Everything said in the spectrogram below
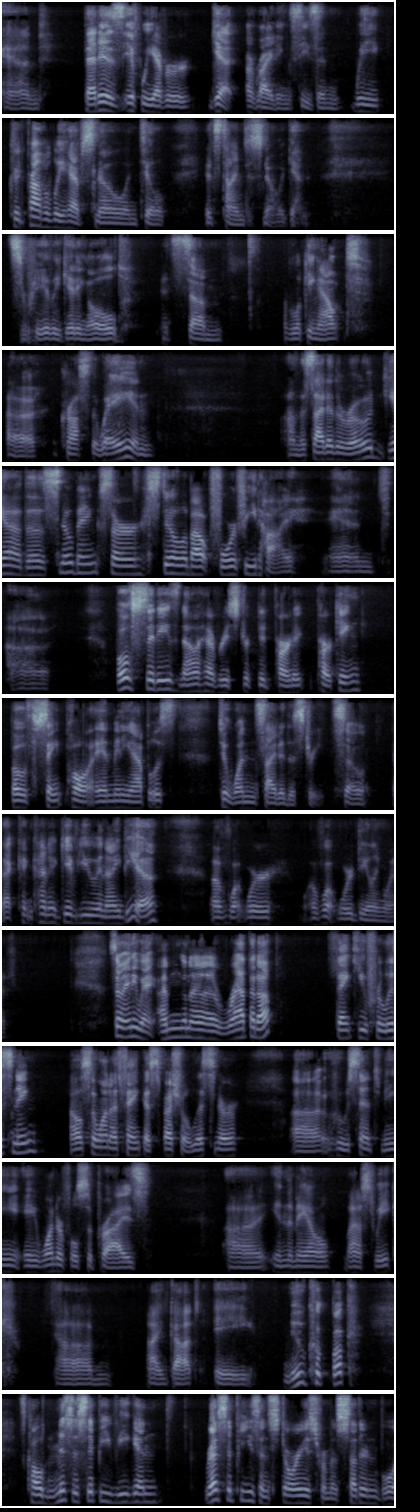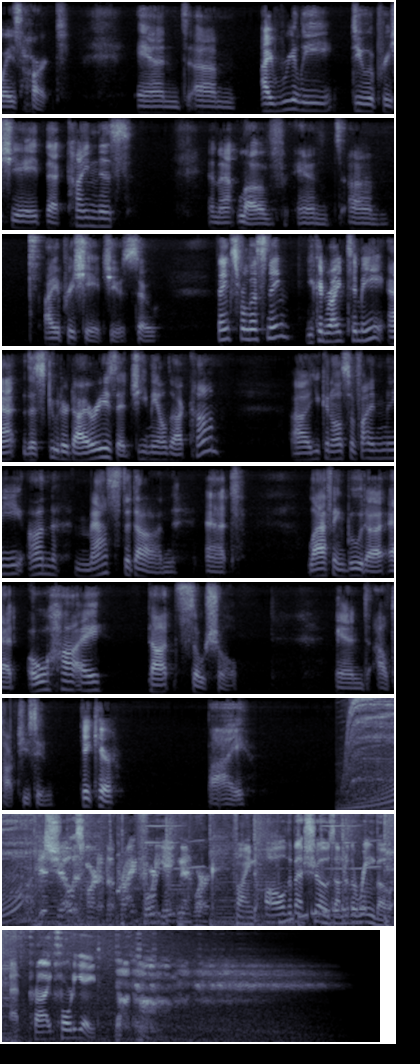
And that is if we ever get a riding season. We could probably have snow until it's time to snow again. It's really getting old. It's um, I'm looking out uh, across the way and on the side of the road, yeah, the snowbanks are still about four feet high, and uh, both cities now have restricted parking, both St. Paul and Minneapolis, to one side of the street. So that can kind of give you an idea of what we're of what we're dealing with. So anyway, I'm gonna wrap it up. Thank you for listening. I also want to thank a special listener uh, who sent me a wonderful surprise uh, in the mail last week. Um, I got a new cookbook. It's called Mississippi Vegan Recipes and Stories from a Southern Boy's Heart. And um, I really do appreciate that kindness and that love, and um, I appreciate you. So thanks for listening. You can write to me at the scooter diaries at gmail.com. Uh, you can also find me on Mastodon at Laughing Buddha at ohai.social. And I'll talk to you soon. Take care. Bye. This show is part of the Pride 48 network. Find all the best shows under the rainbow at pride48.com.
